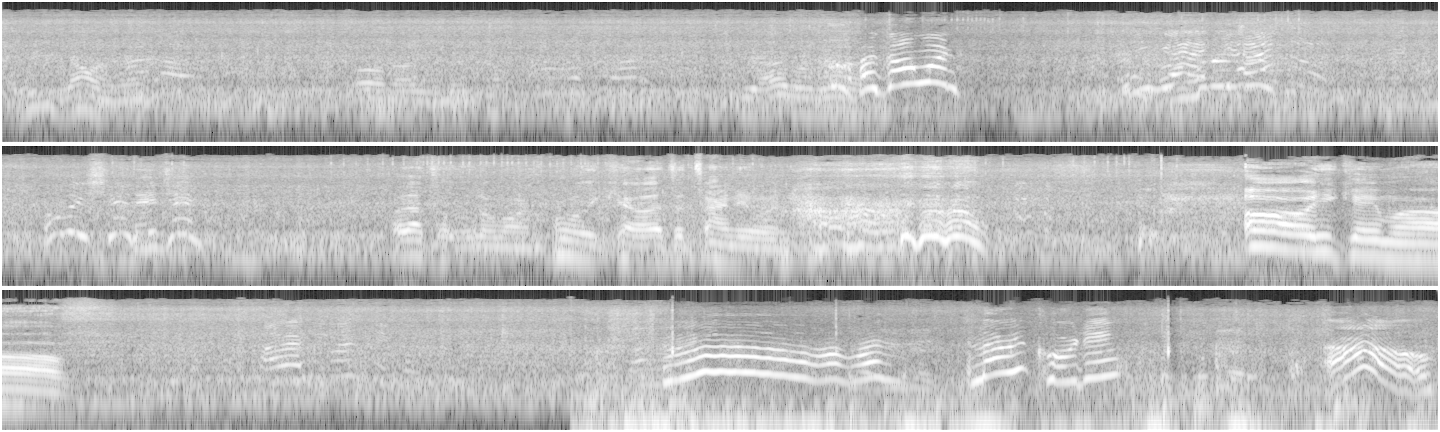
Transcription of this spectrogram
Where are you going, man? Oh no, you missed. Yeah, I don't know. I got one! Holy shit, AJ. Oh, that's a little one. Holy cow, that's a tiny one. oh, he came off. How about you want to Ah, Am I recording? Oh.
